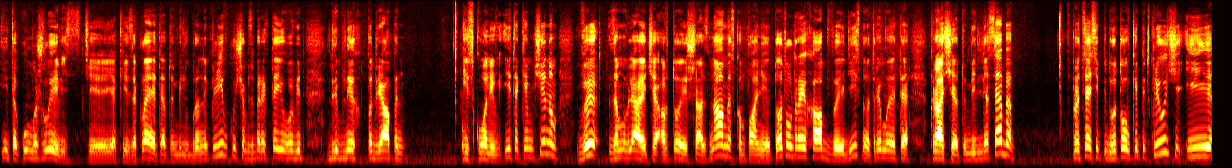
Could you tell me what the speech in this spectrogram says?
і таку можливість, е, як і заклеїти автомобіль в бронеплівку, щоб зберегти його від дрібних подряпин. Із колів. І таким чином, ви замовляючи авто і США з нами, з компанією Total Drive Hub, ви дійсно отримуєте кращий автомобіль для себе в процесі підготовки під ключ і.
